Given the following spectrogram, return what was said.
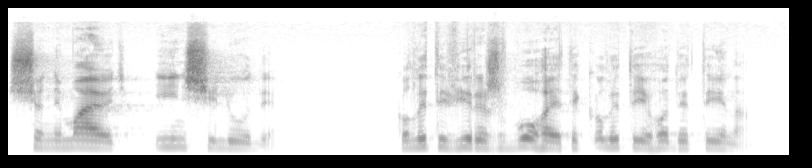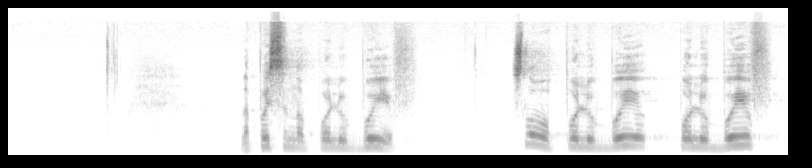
що не мають інші люди. Коли ти віриш в Бога і ти, коли ти його дитина. Написано полюбив. Слово полюбив, полюбив.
